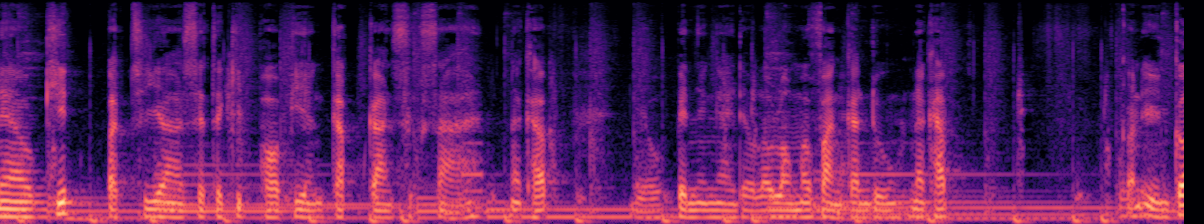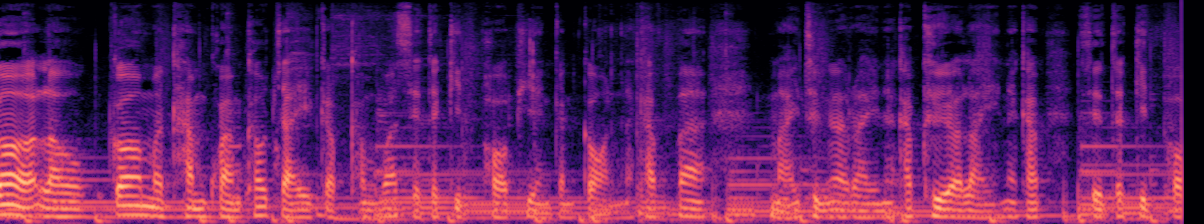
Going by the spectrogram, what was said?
แนวคิดปรัชญาเศรษฐกิจพอเพียงกับการศึกษานะครับ เดี๋ยวเป็นยังไงเดี๋ยวเราลองมาฟังกันดูนะครับ ก่อนอื่นก็เราก็มาทำความเข้าใจกับคำว่าเศรษฐกิจพอเพียงกันก่อนนะครับ ว่าหมายถึงอะไรนะครับคืออะไรนะครับ เศรษฐกิจพอ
